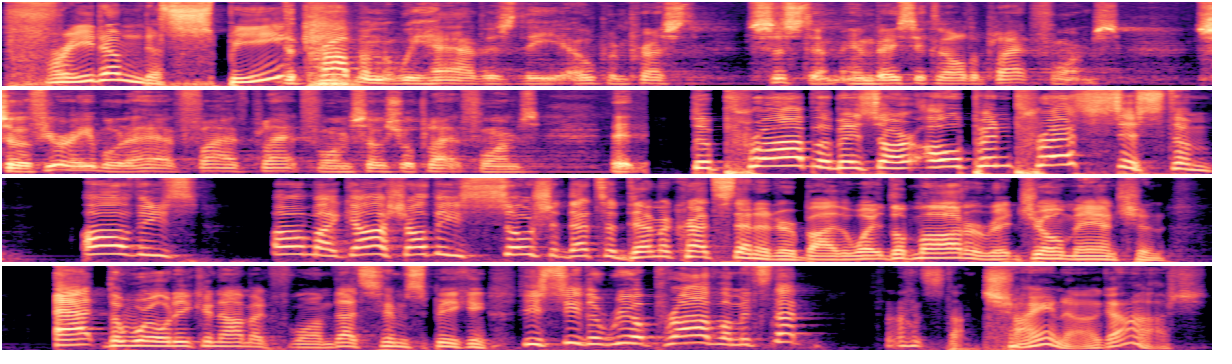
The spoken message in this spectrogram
freedom to speak. The problem that we have is the open press system and basically all the platforms. So if you're able to have five platforms, social platforms that The problem is our open press system. All these Oh my gosh, all these social that's a Democrat senator by the way, the moderate Joe Manchin at the World Economic Forum. That's him speaking. You see the real problem, it's not it's not China, gosh.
